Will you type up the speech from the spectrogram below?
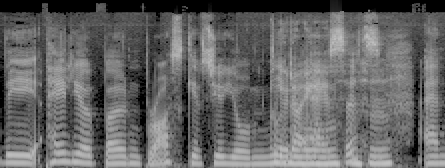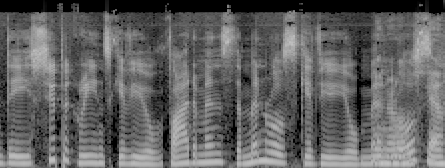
The paleo bone broth gives you your amino Glutamine. acids. Mhm. And the super greens give you your vitamins. The minerals give you your minerals. Yeah.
